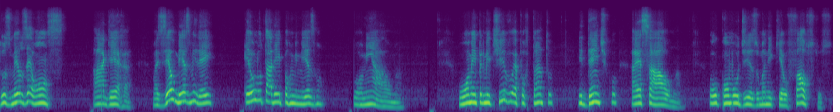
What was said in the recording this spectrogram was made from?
dos meus eons à guerra, mas eu mesmo irei, eu lutarei por mim mesmo, por minha alma. O homem primitivo é, portanto, idêntico a essa alma, ou como diz o maniqueu Faustus,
